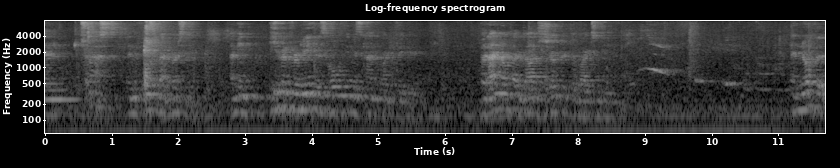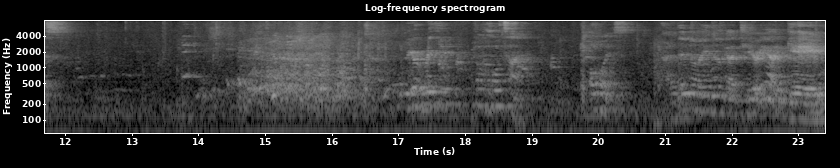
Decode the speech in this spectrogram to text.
and trust in the face of adversity. I mean, even for me, this whole thing is kind of hard to figure. But I know that God sure picked the right to me. And know this. We are with you the whole time. Always. I didn't know angels got teary-eyed, Gabe.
